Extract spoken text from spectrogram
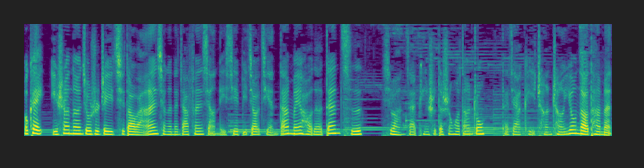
OK，以上呢就是这一期到晚安想跟大家分享的一些比较简单美好的单词，希望在平时的生活当中大家可以常常用到它们。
